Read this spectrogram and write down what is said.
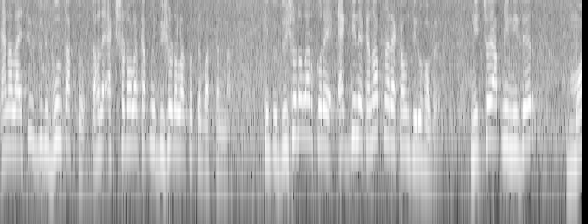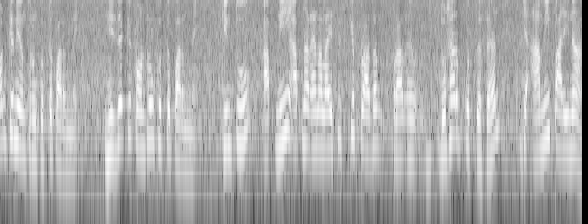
অ্যানালাইসিস যদি ভুল থাকতো, তাহলে একশো ডলারকে আপনি দুশো ডলার করতে পারতেন না। কিন্তু দুশো ডলার করে একদিনে কেন আপনার অ্যাকাউন্ট জিরো হবে? নিশ্চয়ই আপনি নিজের মনকে নিয়ন্ত্রণ করতে পারেন নাই, নিজেকে কন্ট্রোল করতে পারেন নাই। কিন্তু আপনি আপনার অ্যানালাইসিসকে প্রাধান, প্রা- দোষারোপ করতেছেন যে আমি পারি না,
